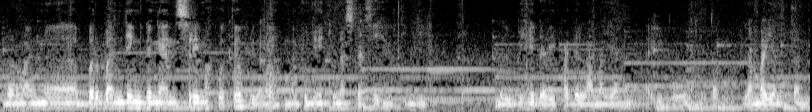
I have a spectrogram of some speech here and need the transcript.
Bermakna berbanding dengan Seri Mahkota pula mempunyai tunas kasih yang tinggi. Melebihi daripada lambaian ibu utama lambaian utama.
